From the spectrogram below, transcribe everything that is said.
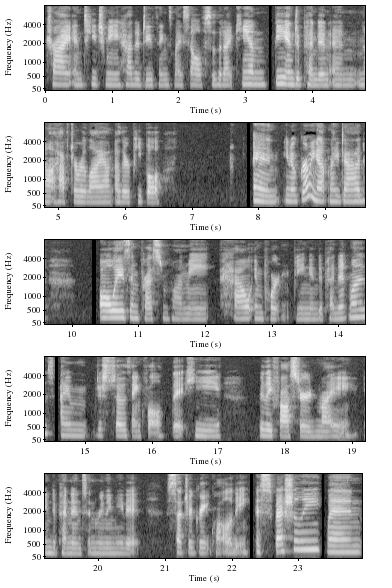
try and teach me how to do things myself so that I can be independent and not have to rely on other people. And, you know, growing up, my dad always impressed upon me how important being independent was. I'm just so thankful that he really fostered my independence and really made it such a great quality, especially when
